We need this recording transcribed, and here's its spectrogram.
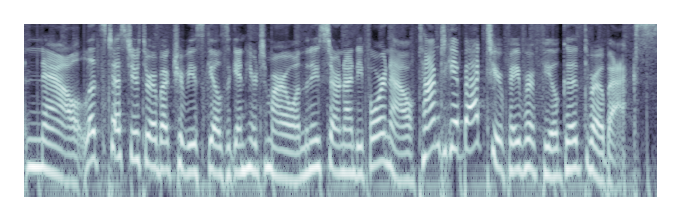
now. Let's test your throwback trivia skills again here tomorrow on the new Star 94 now. Time to get back to your favorite feel good throwbacks.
